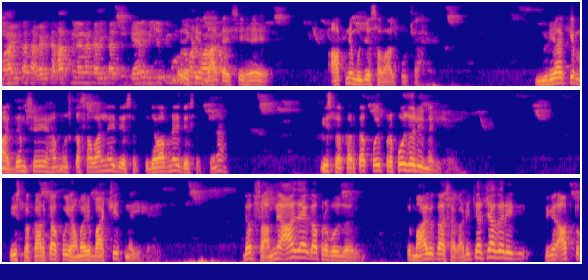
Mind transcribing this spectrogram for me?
महाविकास आघाड़ी से हाथ मिलाना चाहती ताकि गैर बीजेपी देखिए बात ऐसी है आपने मुझे सवाल पूछा है। मीडिया के माध्यम से हम उसका सवाल नहीं दे सकते जवाब नहीं दे सकते ना। इस प्रकार का कोई प्रपोजल ही नहीं है। इस प्रकार का कोई हमारी बातचीत नहीं है। जब सामने आ जाएगा प्रपोजल तो महाविकास आघाड़ी चर्चा करेगी। लेकिन अब तक तो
